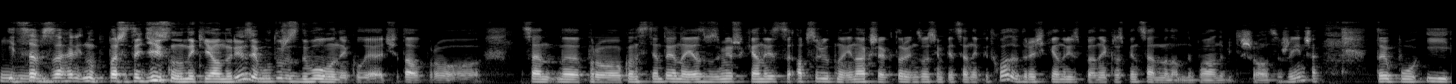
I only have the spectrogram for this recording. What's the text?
Mm-hmm. І це взагалі, ну, по-перше, це дійсно не Кіану Різ. Я був дуже здивований, коли я читав про це, про Константина. Я зрозумів, що Кіану Різ це абсолютно інакший актор, він зовсім під це не підходив. До речі, Кіану Різ, певно, якраз під Сенменом непогано підійшов, це вже інше. Типу, і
